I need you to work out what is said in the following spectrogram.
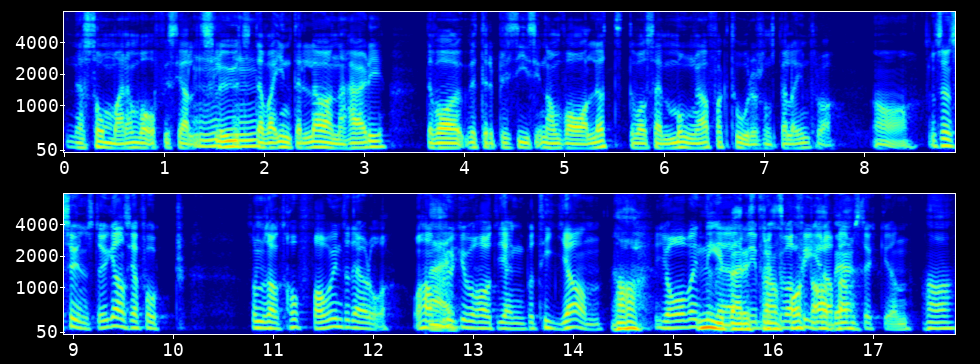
när sommaren var officiellt slut. Det var inte lönehelg. Det var vet du, precis innan valet. Det var så här många faktorer som spelade in tror jag. Ja. Och sen syns det ju ganska fort. Som sagt, Hoffa var ju inte där då. Och han Nej. brukar ju ha ett gäng på tian. Ja. Jag var inte där. Vi brukar vara fyra, AB. fem stycken. Ja.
